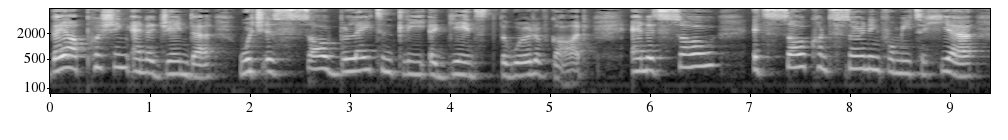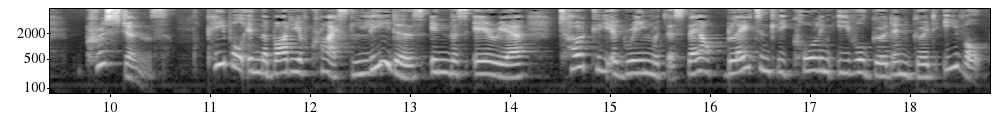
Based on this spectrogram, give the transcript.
They are pushing an agenda which is so blatantly against the word of God. And it's so, it's so concerning for me to hear Christians, people in the body of Christ, leaders in this area, totally agreeing with this. They are blatantly calling evil good and good evil.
